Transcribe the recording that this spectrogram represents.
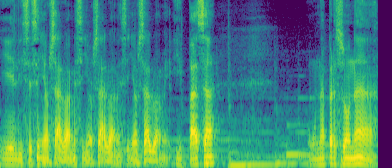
y él dice, Señor, sálvame, Señor, sálvame, Señor, sálvame. Y pasa una persona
